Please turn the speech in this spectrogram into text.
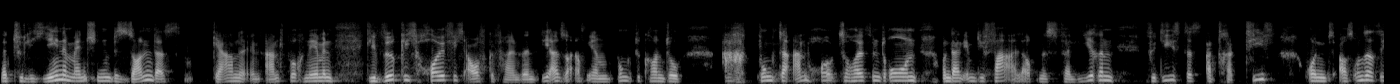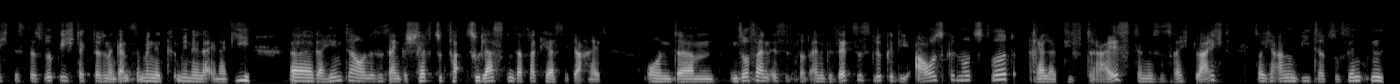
natürlich jene Menschen besonders gerne in Anspruch nehmen, die wirklich häufig aufgefallen sind, die also auf ihrem Punktekonto acht Punkte anzuhäufen drohen und dann eben die Fahrerlaubnis verlieren. Für die ist das attraktiv und aus unserer Sicht ist das wirklich, steckt da eine ganze Menge krimineller Energie äh, dahinter und es ist ein Geschäft zu, zu Lasten der Verkehrssicherheit. Und ähm, insofern ist es dort eine Gesetzeslücke, die ausgenutzt wird, relativ dreist, denn es ist recht leicht, solche Anbieter zu finden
